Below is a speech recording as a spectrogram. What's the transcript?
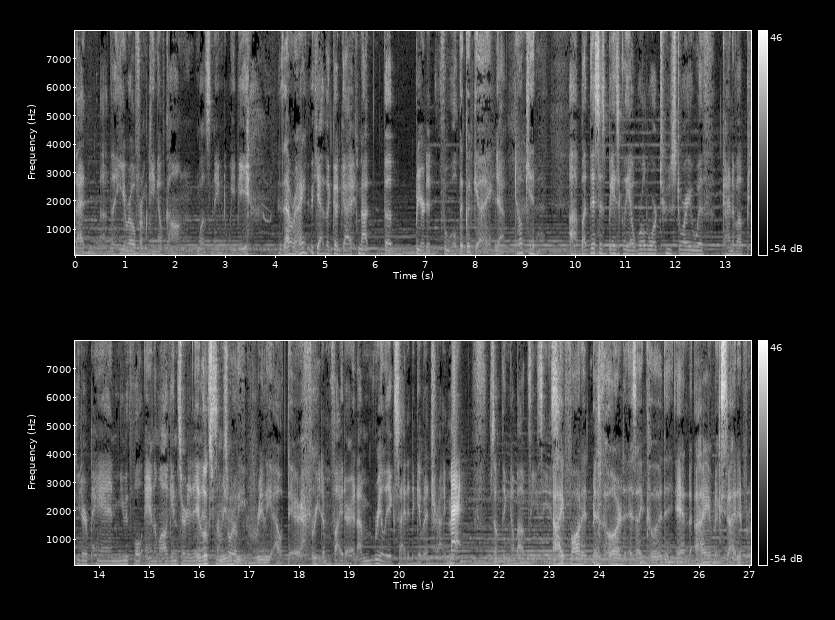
that uh, the hero from King of Kong was named Weeby. Is that right? yeah, the good guy, not the bearded fool. The good guy. yeah. No kidding. Uh, but this is basically a World War II story with kind of a Peter Pan youthful analog inserted in It looks some really, sort of really out there. freedom fighter, and I'm really excited to give it a try. Matt, something about feces. I fought it as hard as I could, and I am excited for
